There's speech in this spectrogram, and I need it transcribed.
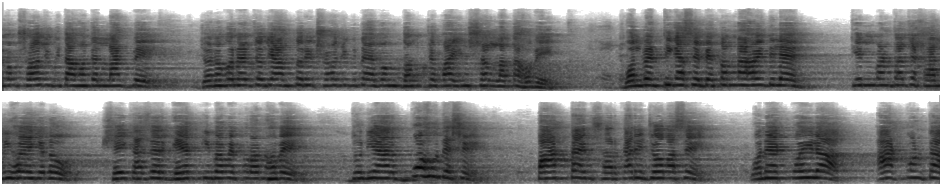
এবং সহযোগিতা আমাদের লাগবে। জনগণের যদি আন্তরিক সহযোগিতা এবং ধৈর্য পাই ইনশাল্লাহ তা হবে। বলবেন, ঠিক আছে, বেতন না হয়ে দিলেন। তিন ঘণ্টা যে খালি হয়ে গেল সেই কাজের গ্যাপ কীভাবে পূরণ হবে? দুনিয়ার বহু দেশে পার্ট টাইম সরকারি জব আছে। অনেক মহিলা আট ঘণ্টা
